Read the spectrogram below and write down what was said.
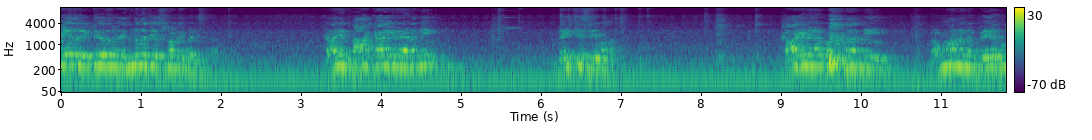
మీద వ్యక్తిగతంగా ఎన్నో చేసుకోవడం నేను భరిస్తా. కానీ నా కాకినాడని దయచేసి ఇవ్వాలి కాకినాడ పట్టణాన్ని బ్రహ్మాండమైన పేరు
